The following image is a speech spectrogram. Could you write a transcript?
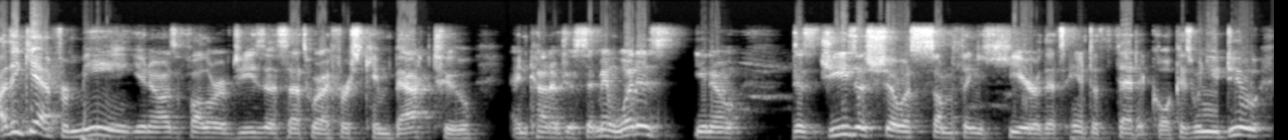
I think, yeah, for me, you know, as a follower of Jesus, that's what I first came back to and kind of just said, man, what is, you know, does Jesus show us something here that's antithetical? Because when you do,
